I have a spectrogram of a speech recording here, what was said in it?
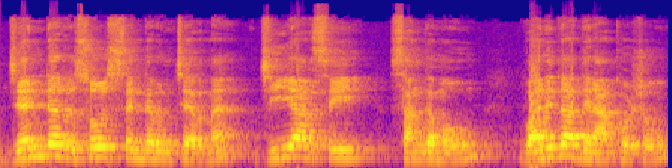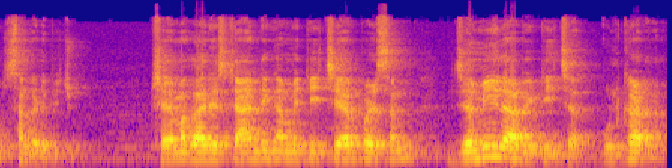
ജെൻഡർ റിസോഴ്സ് സെന്ററും ചേർന്ന് ജി ആർ സി സംഗമവും വനിതാ ദിനാഘോഷവും സംഘടിപ്പിച്ചു. ക്ഷേമകാര്യ standing committee chairperson Jameela B teacher ഉദ്ഘാടനം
